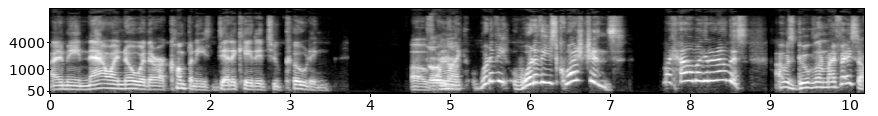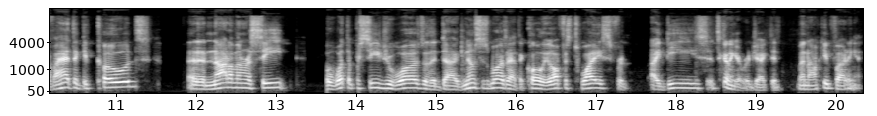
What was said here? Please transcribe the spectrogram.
I mean, now I know where there are companies dedicated to coding. Of Oh, I'm yeah. like, what are the what are these questions? I'm like, how am I going to know this? I was googling my face off. I had to get codes that are not on the receipt, but what the procedure was or the diagnosis was. I had to call the office twice for IDs. It's going to get rejected, but I'll keep fighting it.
